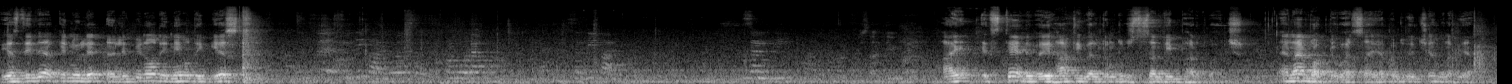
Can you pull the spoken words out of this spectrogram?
Yes, Divya, can you let, uh, let me know the name of the guest? I extend a very hearty welcome to Mr. Sandeep Bharadwaj. And I'm Dr. Vats. I happen to be chairman of the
